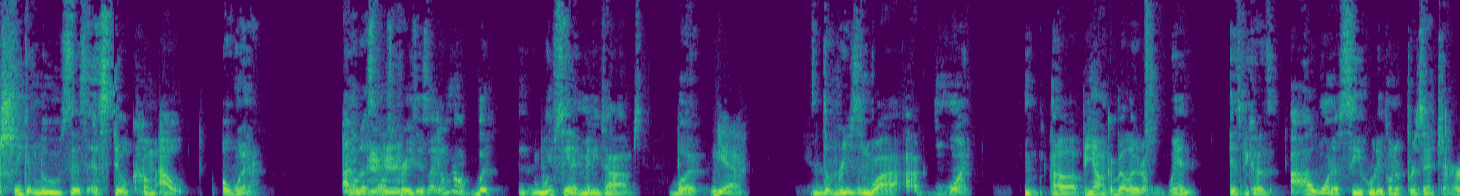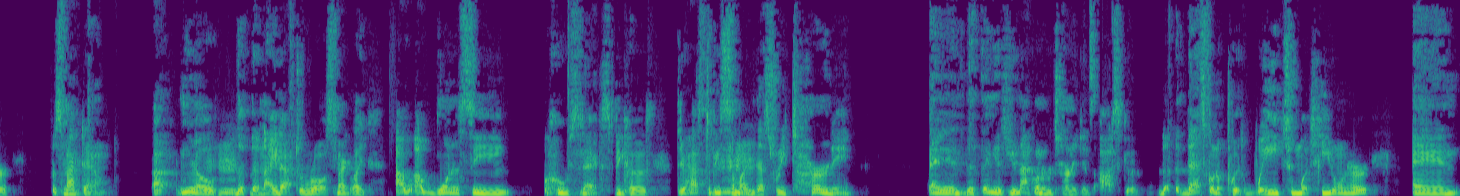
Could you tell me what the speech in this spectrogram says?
she can lose this and still come out a winner. I know that sounds Mhm. crazy. It's like, I don't know, but we've seen it many times. But Yeah. the reason why I want uh, Bianca Belair to win is because I want to see who they're going to present to her for SmackDown. I, you know, Mhm. the, the night after Raw, Smack. Like, I, I want to see who's next because there has to be somebody Mhm. that's returning. And the thing is, you're not going to return against Asuka. That's going to put way too much heat on her. And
